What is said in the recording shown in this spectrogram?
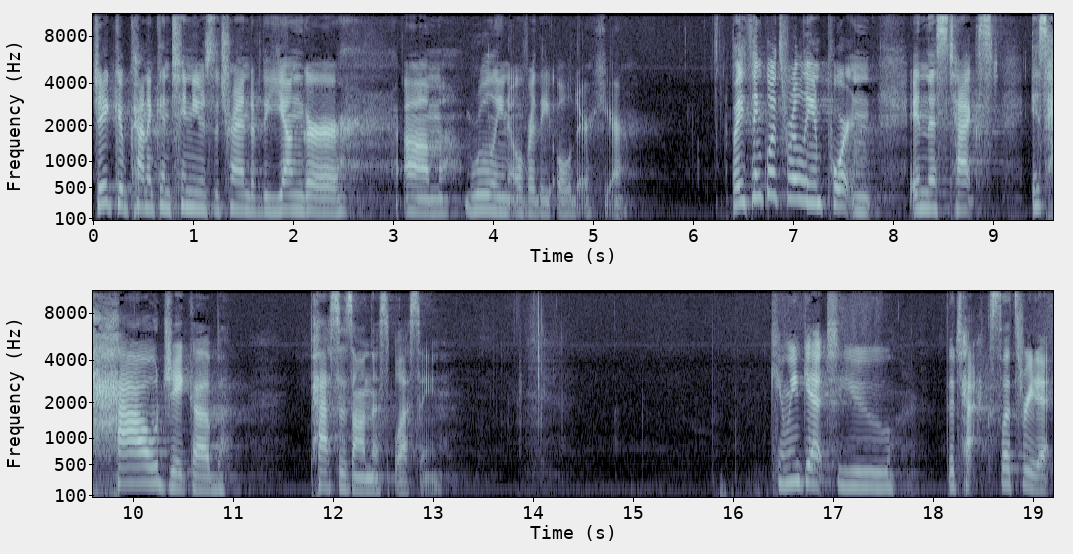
Jacob kind of continues the trend of the younger um, ruling over the older here. But I think what's really important in this text is how Jacob passes on this blessing. Can we get to you the text? Let's read it.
